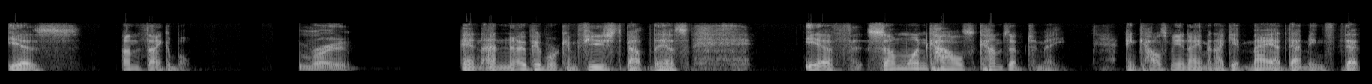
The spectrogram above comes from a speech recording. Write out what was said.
is unthinkable. Right. And I know people are confused about this. If someone calls comes up to me and calls me a name and I get mad, that means that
